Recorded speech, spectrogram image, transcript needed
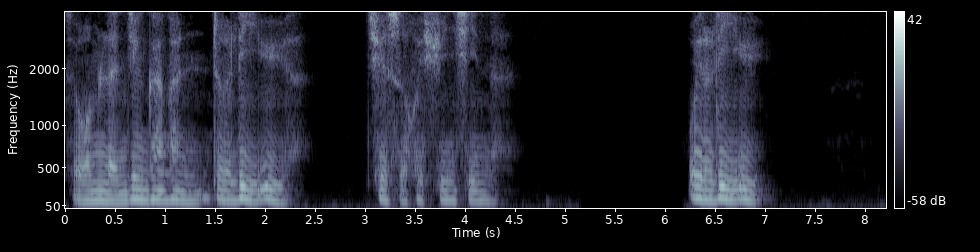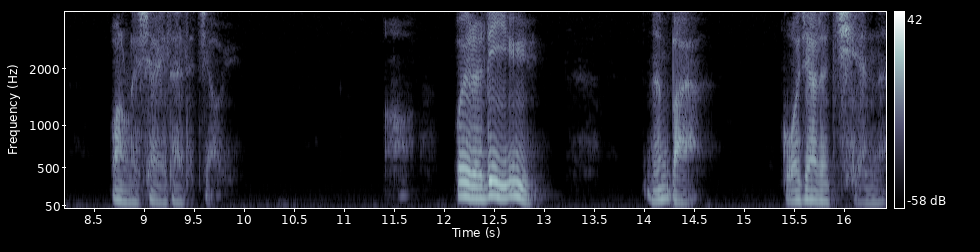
所以我们冷静看看，这个利欲啊，确实会熏心的。为了利欲，忘了下一代的教育。为了利欲，能把国家的钱呢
